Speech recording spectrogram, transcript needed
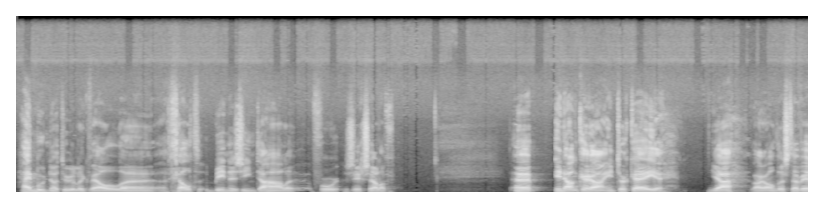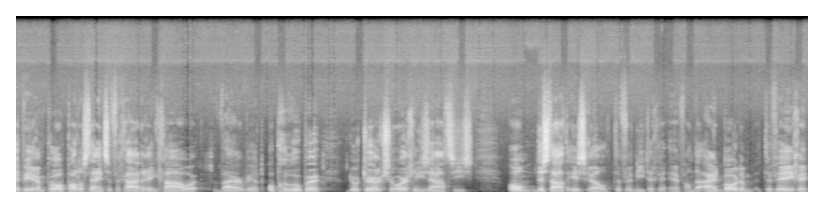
hij moet natuurlijk wel uh, geld binnen zien te halen voor zichzelf. Uh, in Ankara, in Turkije, ja, waar anders, daar werd weer een pro-Palestijnse vergadering gehouden, waar werd opgeroepen door Turkse organisaties om de staat Israël te vernietigen en van de aardbodem te vegen.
